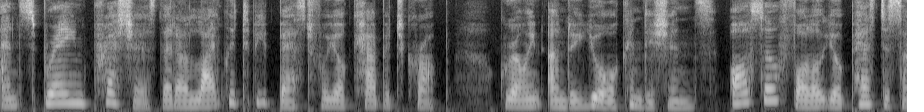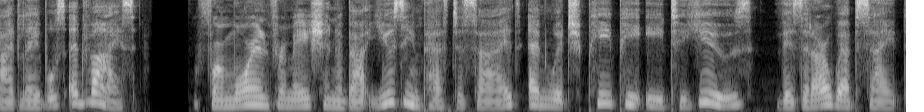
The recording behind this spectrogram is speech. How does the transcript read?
and spraying pressures that are likely to be best for your cabbage crop, growing under your conditions. Also follow your pesticide label's advice for more information about using pesticides and which PPE to use, visit our website.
